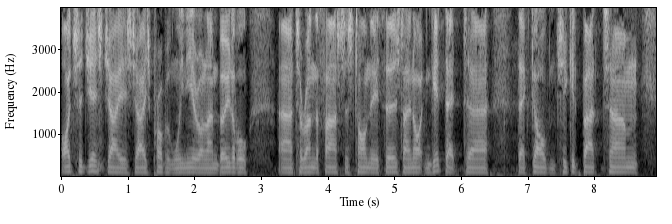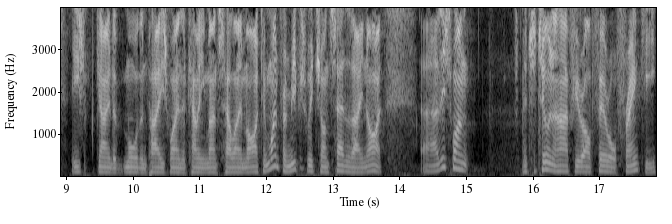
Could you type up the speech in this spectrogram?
I'd suggest JSJ is probably near on unbeatable uh, to run the fastest time there Thursday night and get that uh, that golden ticket. But um, he's going to more than pay his way in the coming months. Hello, Mike, and one from Ipswich on Saturday night. Uh, this one It's a two and a half year old feral Frankie.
